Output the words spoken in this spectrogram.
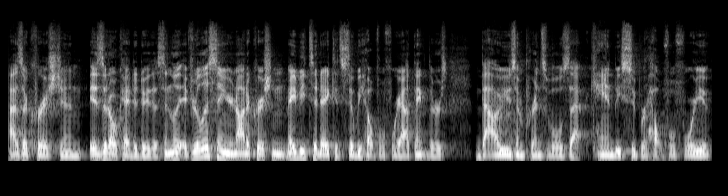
as a Christian. Is it okay to do this? And if you're listening, you're not a Christian, maybe today could still be helpful for you. I think there's values and principles that can be super helpful for you.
